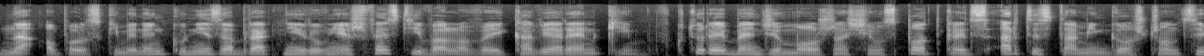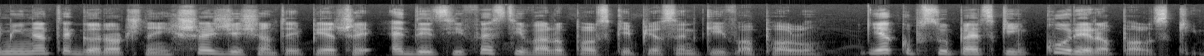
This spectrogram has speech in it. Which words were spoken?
Na opolskim rynku nie zabraknie również festiwalowej kawiarenki, w której będzie można się spotkać z artystami goszczącymi na tegorocznej 61. edycji Festiwalu Polskiej Piosenki w Opolu. Jakub Supecki, Kurier Opolski.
